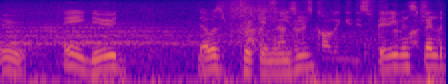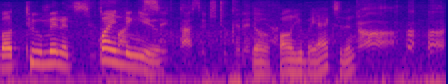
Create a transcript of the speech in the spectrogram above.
Ooh. Hey, dude. That was freaking easy. is calling in his Didn't even spend about two minutes To finding find you. Safe passage to Though, found you by accident. Ah,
